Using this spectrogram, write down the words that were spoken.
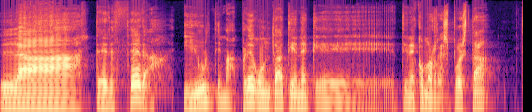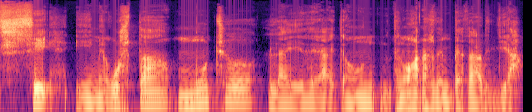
La tercera y última pregunta tiene, que, tiene como respuesta sí, y me gusta mucho la idea y tengo, tengo ganas de empezar ya.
